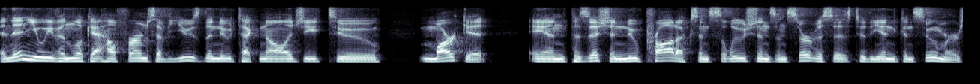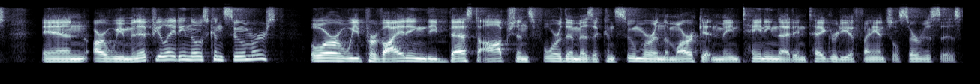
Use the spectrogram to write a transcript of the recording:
And then you even look at how firms have used the new technology to market and position new products and solutions and services to the end consumers. And are we manipulating those consumers? Or are we providing the best options for them as a consumer in the market and maintaining that integrity of financial services?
